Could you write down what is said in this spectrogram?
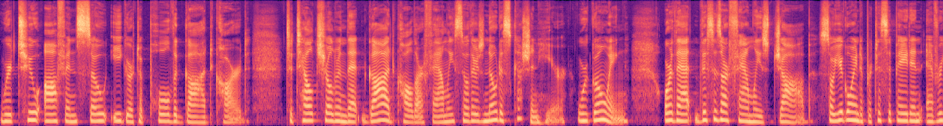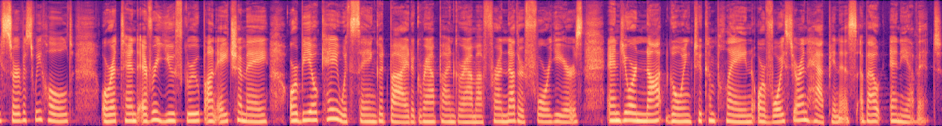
We're too often so eager to pull the God card, to tell children that God called our family, so there's no discussion here. We're going. Or that this is our family's job, so you're going to participate in every service we hold, or attend every youth group on HMA, or be okay with saying goodbye to Grandpa and Grandma for another four years, and you're not going to complain or voice your unhappiness about any of it.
